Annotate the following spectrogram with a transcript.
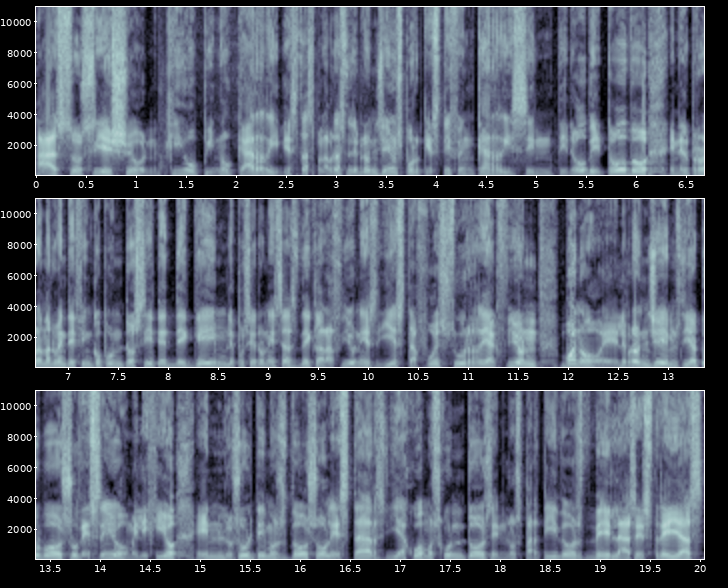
Association. ¿Qué opinó Curry de estas palabras de LeBron James? Porque Stephen Curry se enteró de todo. En el programa 95.7 de Game le pusieron esas declaraciones y esta fue su reacción. Bueno, eh, LeBron James ya tuvo su deseo, me eligió en los últimos dos All-Stars, ya jugamos juntos en los partidos de las estrellas.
